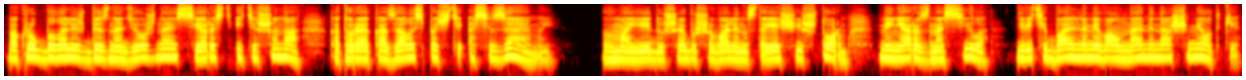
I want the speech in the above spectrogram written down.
Вокруг была лишь безнадежная серость и тишина, которая оказалась почти осязаемой. В моей душе бушевали настоящий шторм, меня разносило, девятибальными волнами на ошметки.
